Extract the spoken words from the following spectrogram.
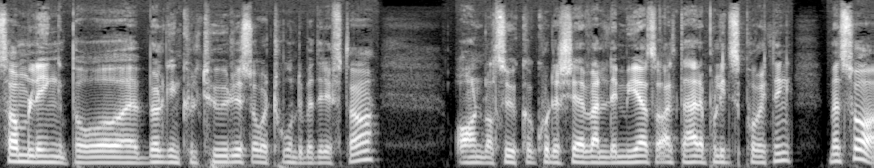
Samling på Bølgen kulturhus, over 200 bedrifter. Arendalsuka, hvor det skjer veldig mye. altså Alt dette er politisk påvirkning. Men så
